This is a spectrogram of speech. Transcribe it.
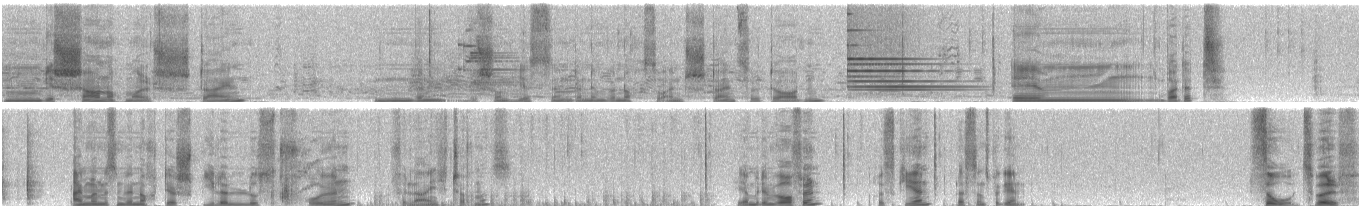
Hm, wir schauen nochmal. Stein. Hm, Wenn wir schon hier sind, dann nehmen wir noch so einen Steinsoldaten. Ähm, wartet. Einmal müssen wir noch der Spielelust frönen. Vielleicht schaffen wir es. Hier mit den Würfeln. Riskieren. Lasst uns beginnen. So, 12.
